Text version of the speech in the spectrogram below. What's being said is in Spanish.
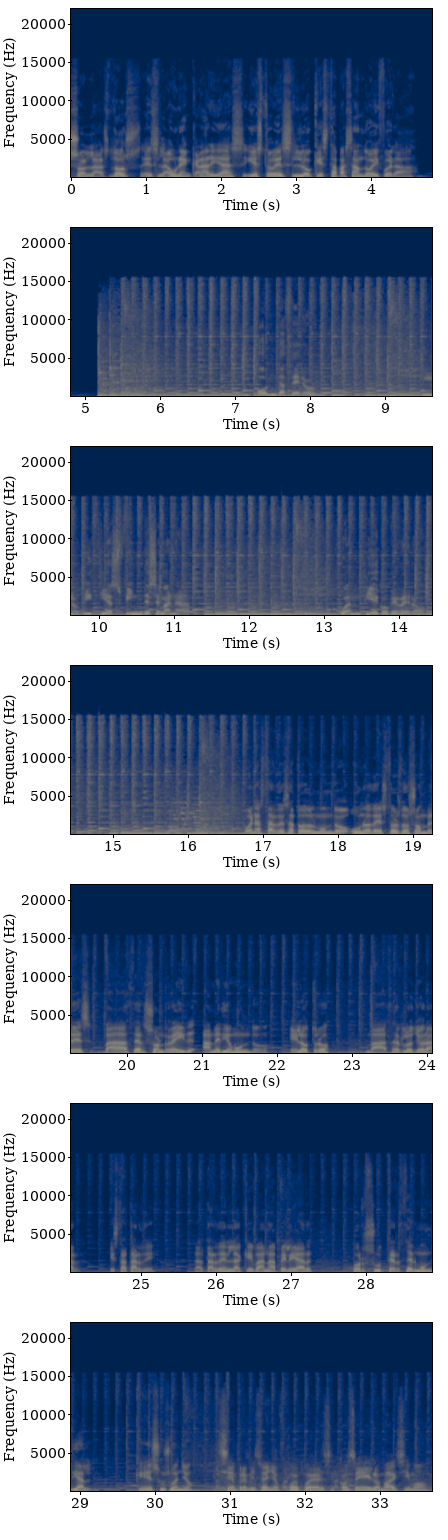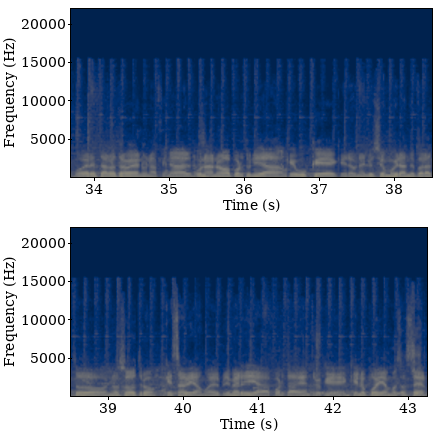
Son las dos, es la una en Canarias y esto es lo que está pasando ahí fuera. Onda Cero. Noticias fin de semana. Juan Diego Guerrero. Buenas tardes a todo el mundo. Uno de estos dos hombres va a hacer sonreír a medio mundo. El otro va a hacerlo llorar. Esta tarde, la tarde en la que van a pelear por su tercer mundial, que es su sueño. Siempre mi sueño fue poder conseguir lo máximo, poder estar otra vez en una final, una nueva oportunidad que busqué, que era una ilusión muy grande para todos nosotros, que sabíamos el primer día, puerta adentro, que, que lo podíamos hacer.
